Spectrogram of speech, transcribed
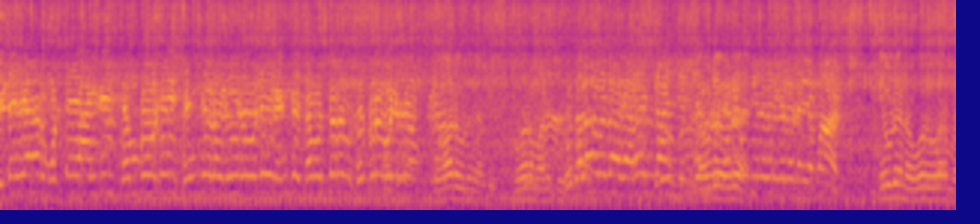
இடையார் முட்டையாண்டி செம்போடு செங்கல நீரோடு ரெண்டு சமுத்திரம் சுப்பிரமணியம். முதலாவதாக அரங்காஞ்சி. அவர்களுடைய மாடு. நீ விடுங்க ஒரு ஓரம்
